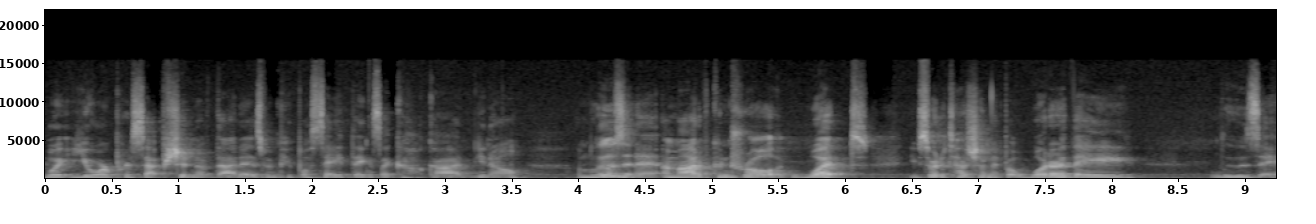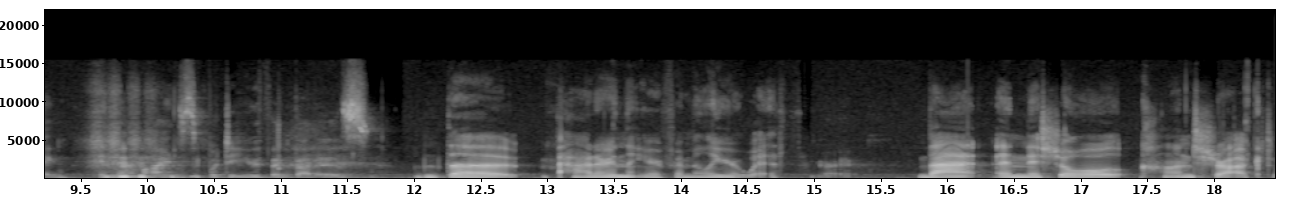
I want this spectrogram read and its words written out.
what your perception of that is when people say things like, oh, God, you know, I'm losing it, I'm out of control. Like, what, you've sort of touched on it, but what are they losing in their minds? What do you think that is? The pattern that you're familiar with. Right. That initial construct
